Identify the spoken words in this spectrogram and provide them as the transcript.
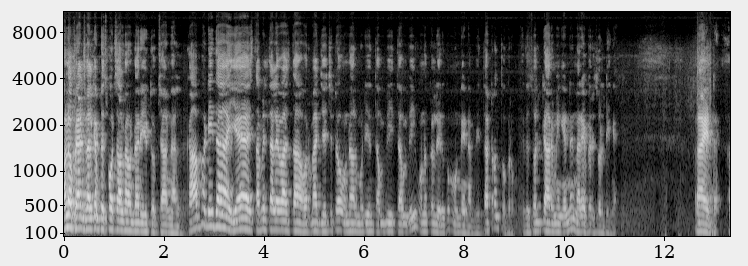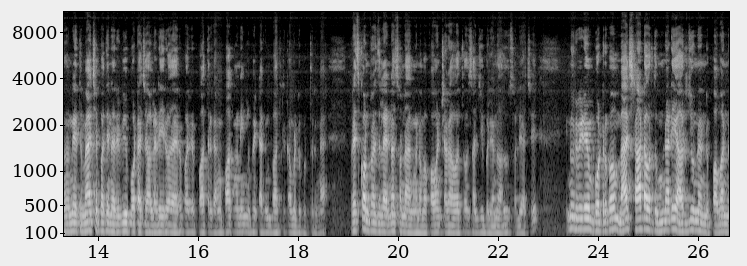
Hello friends welcome to sports allrounder YouTube channel kabaddi தான். ஏஸ் தமிழ் தலைவாஸ் தான். ஒரு மேட்ச் ஜெயிச்சிட்டோம். உன்னால் முடியும். தம்பி தம்பி உனக்குள் இருக்கும். உன்னை நம்பி. தட்டுறோம் தூக்குறோம். இது சொல்லிட்டு ஆரம்பிங்கன்னு நிறைய பேர் சொல்லிட்டீங்க. ரைட் நேற்று மேட்ச்சை பற்றி நான் ரிவ்யூ போட்டாச்சு ஆல்ரெடி இருபதாயிரம் பேர் பார்த்துருக்காங்க. பார்க்கணும். நீங்களும் போய் டக்குன்னு பார்த்துட்டு கமெண்ட் கொடுத்துருங்க. ப்ரெஸ் கான்ஃபரன்ஸில் என்ன சொன்னாங்க? நம்ம பவன் ஷராவத்தும் சஞ்சீவ் பலியானும் அதுவும் சொல்லியாச்சு. இன்னொரு வீடியோவும் போட்டிருக்கோம். மேட்ச் ஸ்டார்ட் ஆகிறதுக்கு முன்னாடி அர்ஜுன் அண்ட் பவன்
